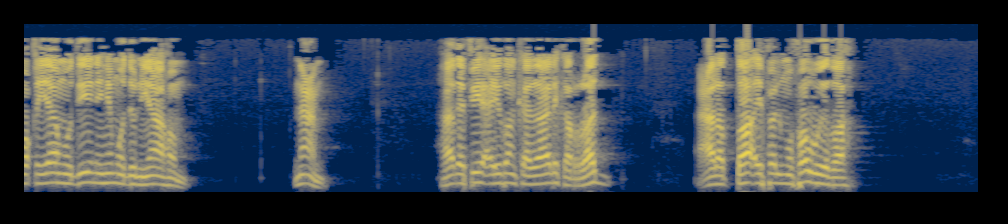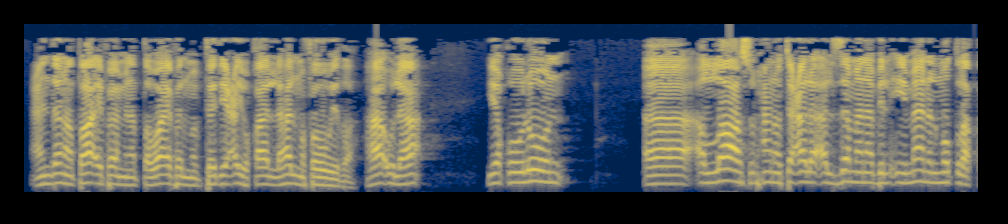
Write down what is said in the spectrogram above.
وقيام دينهم ودنياهم. نعم. هذا فيه أيضا كذلك الرد على الطائفة المفوضة عندنا طائفة من الطوائف المبتدعة يقال لها المفوضة. هؤلاء يقولون آه الله سبحانه وتعالى ألزمنا بالإيمان المطلق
